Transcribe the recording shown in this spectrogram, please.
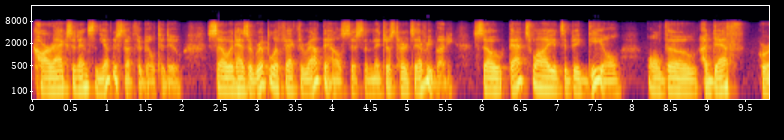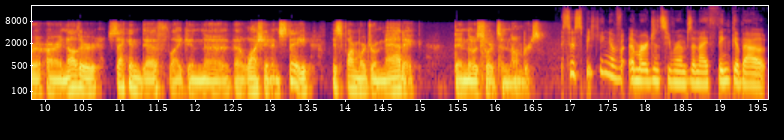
car accidents and the other stuff they're built to do. So it has a ripple effect throughout the health system that just hurts everybody. So that's why it's a big deal. Although a death or, or another second death, like in uh, uh Washington State, is far more dramatic than those sorts of numbers. So, speaking of emergency rooms, and I think about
